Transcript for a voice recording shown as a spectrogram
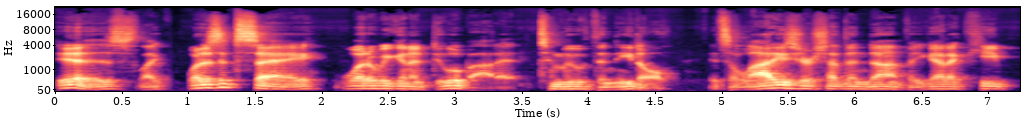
is. Like, what does it say? What are we going to do about it to move the needle? It's a lot easier said than done, but you got to keep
